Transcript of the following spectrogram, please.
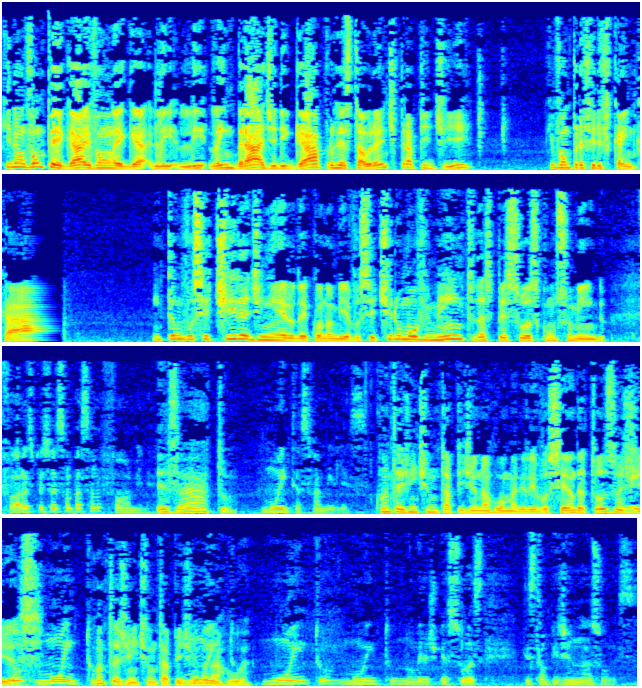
que não vão pegar e vão ligar, li, li, lembrar de ligar para o restaurante para pedir, que vão preferir ficar em casa. Então você tira dinheiro da economia, você tira o movimento das pessoas consumindo. Fora as pessoas estão passando fome, né? Exato. Muitas famílias. Quanta gente não está pedindo na rua, Marilei? Você anda todos os Aumentou dias. Muito. Quanta gente não está pedindo muito, na rua? Muito, muito número de pessoas que estão pedindo nas ruas.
